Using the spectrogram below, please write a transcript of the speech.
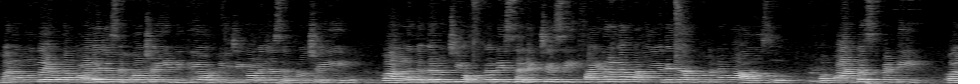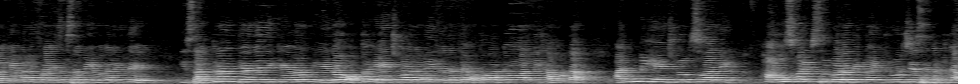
మనం ముందు ఏమైనా కాలేజెస్ అప్రోచ్ అయ్యి degree or PG colleges approach అయ్యి వాళ్ళ దగ్గర నుంచి ఒక్కొక్కరిని సెలెక్ట్ చేసి ఫైనల్గా మనం ఏదైతే అనుకుంటున్నామో ఆ రోజు కాంటెస్ట్ పెట్టి వాళ్ళకి ఏమైనా ప్రైజెస్ అవి ఇవ్వగలిగితే ఈ సంక్రాంతి అనేది కేవలం ఏదో ఒక ఏజ్ వాళ్ళని లేదంటే ఒక వర్గం వాళ్ళని కాకుండా అన్ని ఏజ్ గ్రూప్స్ వాళ్ళని హౌస్ వైఫ్స్ కూడా దీనిలో ఇంక్లూడ్ చేసేటట్టుగా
